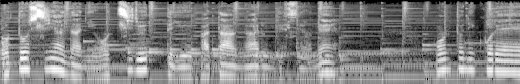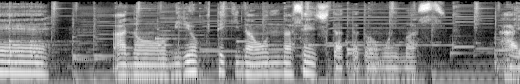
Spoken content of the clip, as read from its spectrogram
落とし穴に落ちるっていうパターンがあるんですよね。本当にこれあの魅力的な女戦士だったと思います。は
